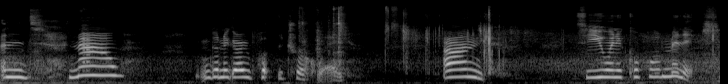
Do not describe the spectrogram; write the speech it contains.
And now I'm going to go put the truck away and see you in a couple of minutes.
